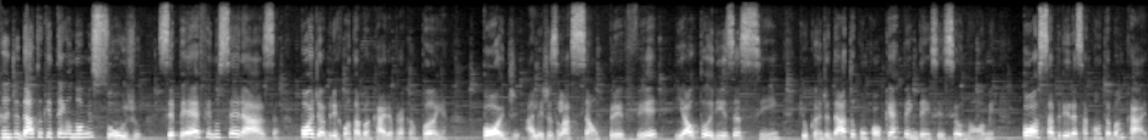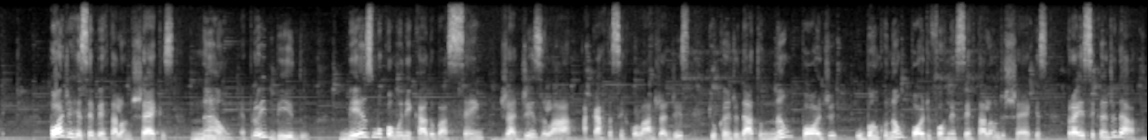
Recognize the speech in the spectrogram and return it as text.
Candidato que tem o nome sujo, CPF no Serasa, pode abrir conta bancária para a campanha? Pode. A legislação prevê e autoriza sim que o candidato com qualquer pendência em seu nome possa abrir essa conta bancária. Pode receber talão de cheques? Não, é proibido. Mesmo o comunicado Bacen já diz lá, a carta circular já diz que o candidato não pode, o banco não pode fornecer talão de cheques para esse candidato.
